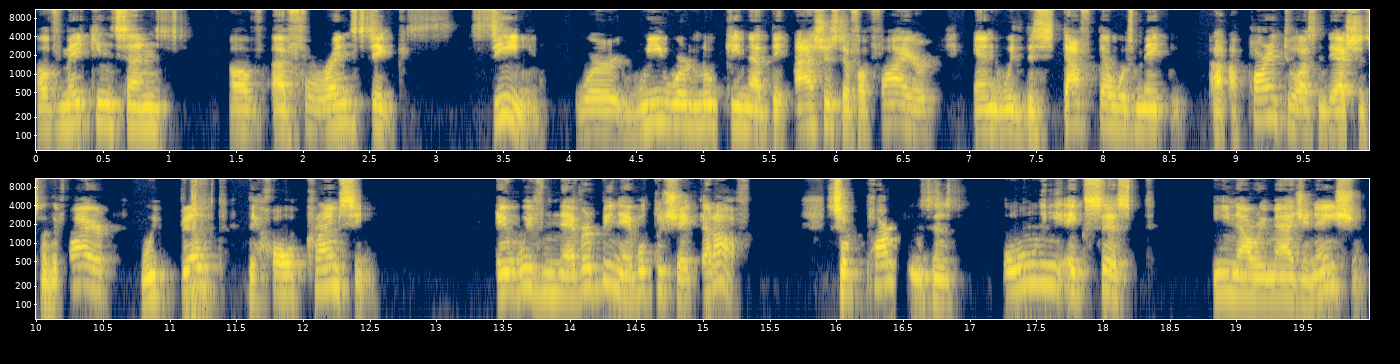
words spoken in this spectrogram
of making sense of a forensic scene where we were looking at the ashes of a fire and with the stuff that was making uh, apparent to us in the ashes of the fire, we built the whole crime scene. And we've never been able to shake that off. So Parkinson's only exists in our imagination.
